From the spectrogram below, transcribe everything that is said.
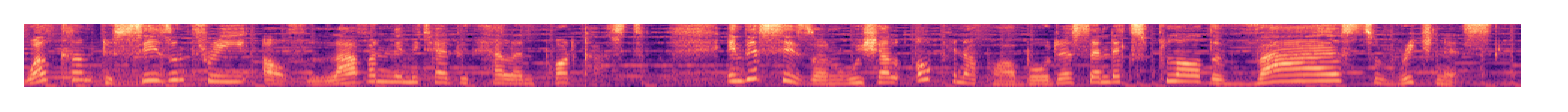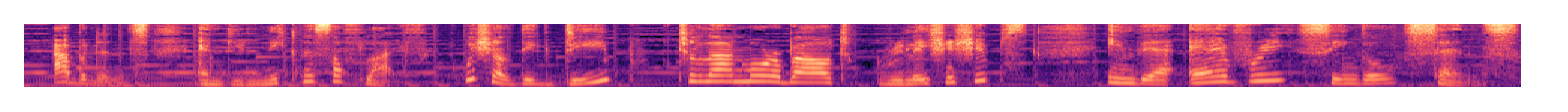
welcome to season 3 of Love Unlimited with Helen podcast. In this season, we shall open up our borders and explore the vast richness, abundance, and uniqueness of life. We shall dig deep to learn more about relationships in their every single sense.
